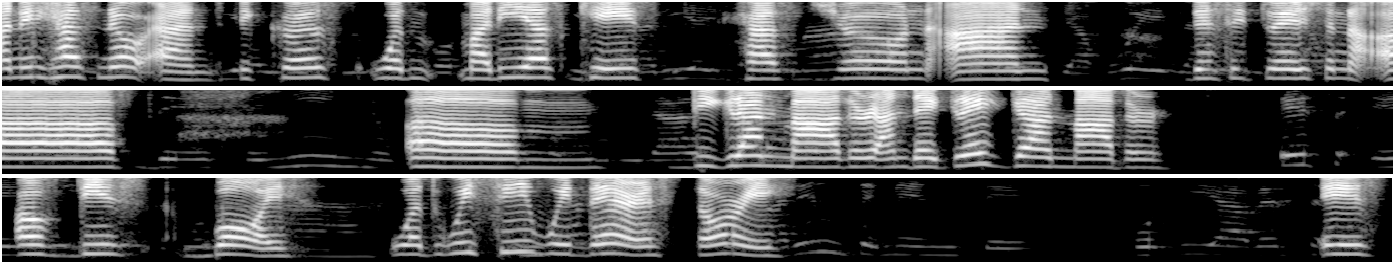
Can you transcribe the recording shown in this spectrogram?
and it has no end because what Maria's case has shown and the situation of um, the grandmother and the great grandmother of this boy. What we see with their story is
